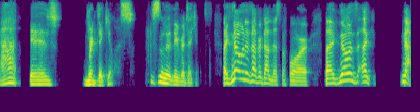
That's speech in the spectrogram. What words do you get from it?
that is ridiculous. Absolutely ridiculous. Like no one has ever done this before. Like no one's like, no,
